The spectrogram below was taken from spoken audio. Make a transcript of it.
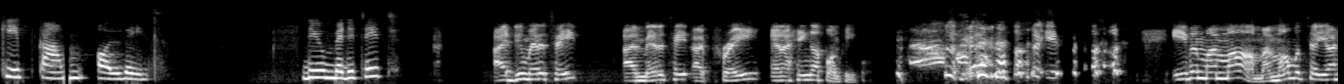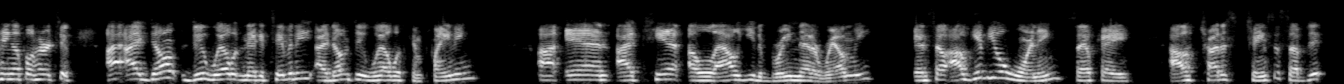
keep calm always? Do you meditate? I do meditate. I meditate, I pray, and I hang up on people. Even my mom, my mom will tell you I hang up on her too. I, I don't do well with negativity. I don't do well with complaining. Uh, and I can't allow you to bring that around me. And so I'll give you a warning. Say, okay, I'll try to change the subject.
